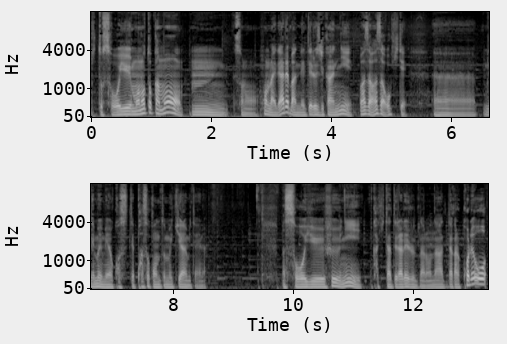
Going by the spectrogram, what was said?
きっとそういうものとかもうんその本来であれば寝てる時間にわざわざ起きて眠い目をこすってパソコンと向き合うみたいな、まあ、そういう風にかきたてられるんだろうな。だからこれを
